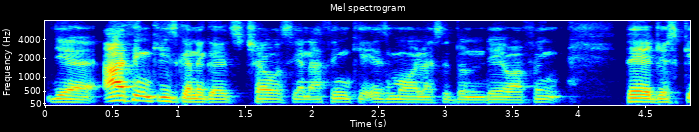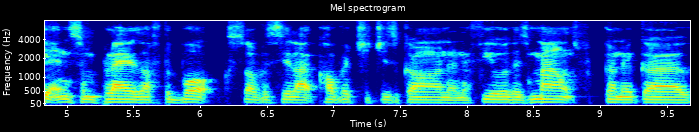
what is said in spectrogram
Yeah, I think he's going to go to Chelsea, and I think it is more or less a done deal. I think they're just getting some players off the box. Obviously, like Kovacic is gone, and a few others. Mount's going to go.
